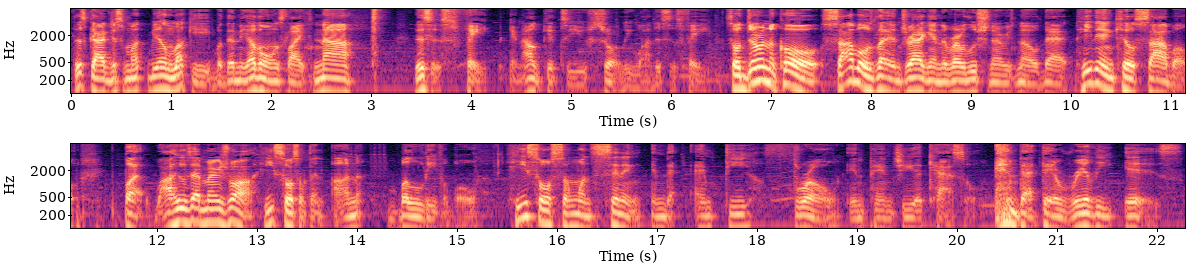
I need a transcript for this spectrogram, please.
this guy just must be unlucky. But then the other one's like, nah, this is fate. And I'll get to you shortly why this is fate. So during the call, Sabo's letting Dragon, the revolutionaries, know that he didn't kill Sabo. But while he was at Mary Geoise, he saw something unbelievable. He saw someone sitting in the empty throne in Pangaea Castle, and that there really is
